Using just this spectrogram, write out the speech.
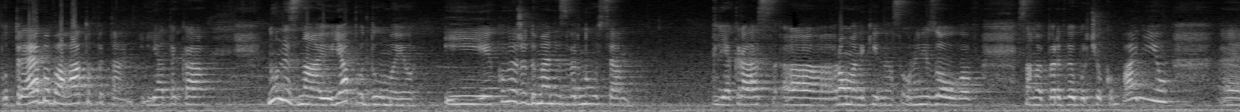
Бо треба багато питань. І я така, ну не знаю, я подумаю. І коли вже до мене звернувся якраз е, Роман, який нас організовував саме передвиборчу кампанію. е,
